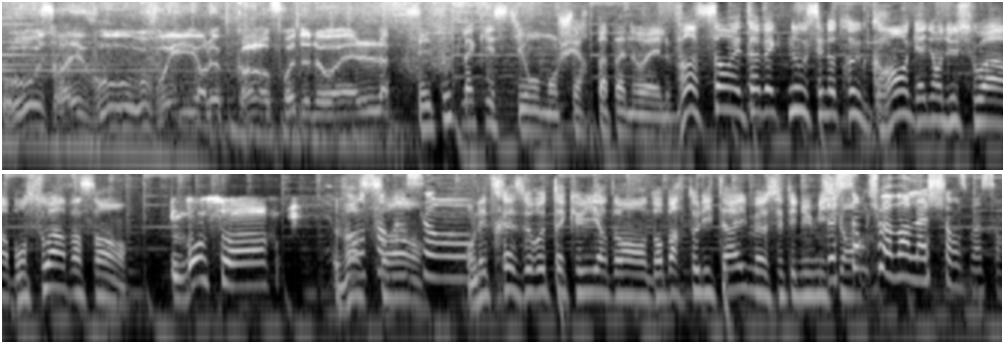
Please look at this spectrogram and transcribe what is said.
Oserez-vous ouvrir le coffre de Noël? C'est toute la question, mon cher Papa Noël. Vincent est avec nous, c'est notre grand gagnant du soir. Bonsoir, Vincent. Bonsoir. Vincent, on est très heureux de t'accueillir dans, dans Bartoli Time. C'était une Je émission. sens que tu vas avoir la chance, Vincent.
